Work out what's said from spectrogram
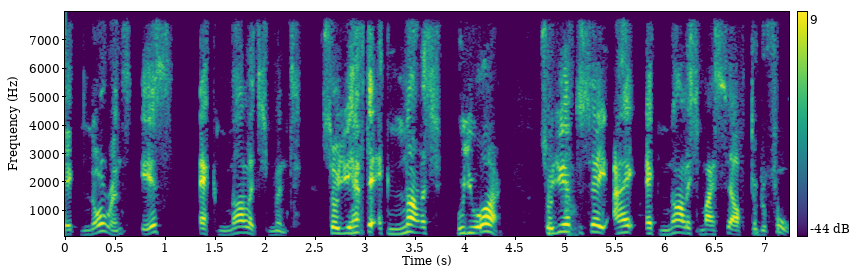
ignorance is acknowledgement. So you have to acknowledge who you are. So you have to say i acknowledge myself to the full.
